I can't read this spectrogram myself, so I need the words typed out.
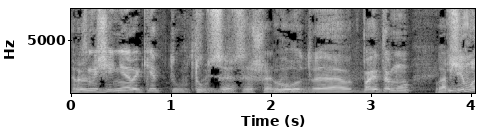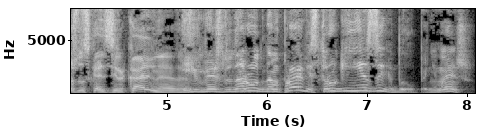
размещение ракет Турции. Турции, да? совершенно. Вот, э, поэтому... Вообще, и, можно сказать, зеркальное. И в международном праве строгий язык был, понимаешь?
